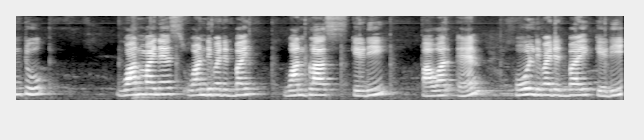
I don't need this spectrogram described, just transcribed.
into one minus one divided by one plus KD power N whole divided by KD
